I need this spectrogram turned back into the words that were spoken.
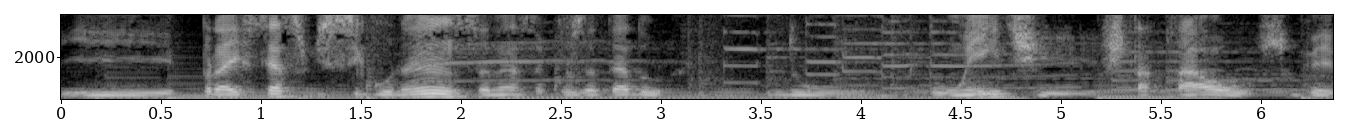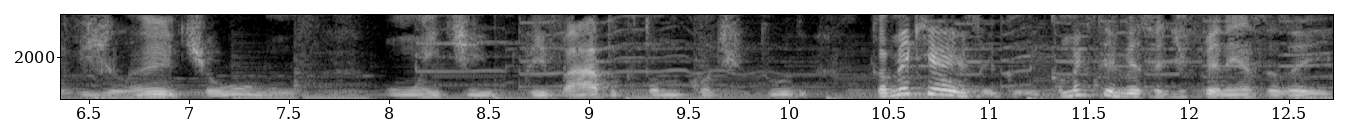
e para excesso de segurança, né? essa coisa até do, do, do ente estatal super vigilante ou um, um ente privado que toma conta de tudo. Como é que é, como é que você vê essas diferenças aí?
